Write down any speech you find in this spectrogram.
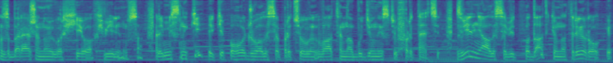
збереженою в архівах Вільнюса, ремісники, які погоджувалися працювати на будівництві фортеці, звільнялися від податків на три роки.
